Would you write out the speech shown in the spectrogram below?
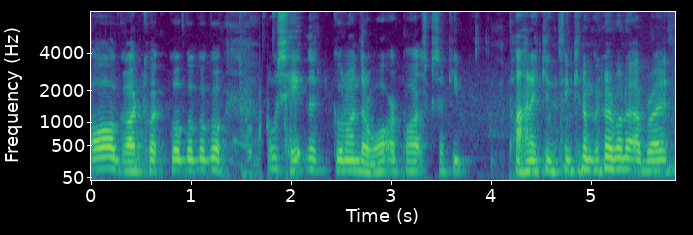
Oh god, quick, go, go, go, go. I always hate the going underwater parts because I keep panicking thinking I'm going to run out of breath.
